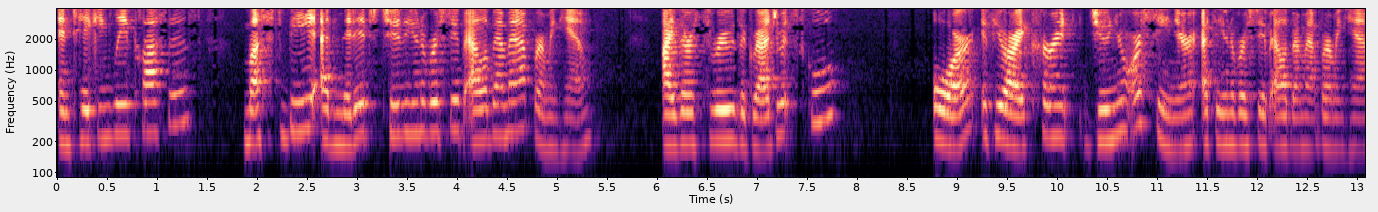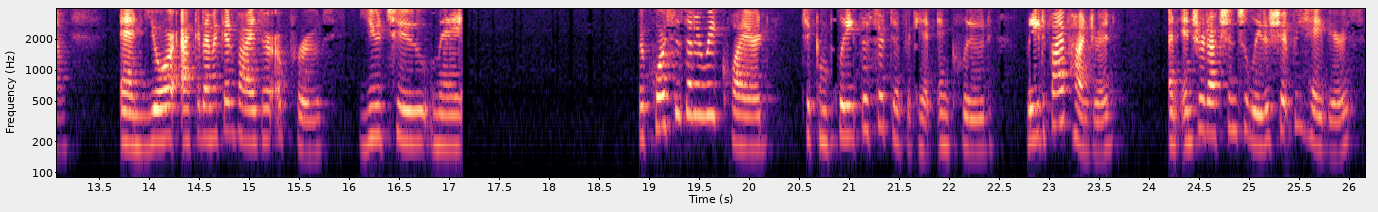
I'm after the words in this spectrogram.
in taking LEAD classes must be admitted to the University of Alabama at Birmingham, either through the graduate school or if you are a current junior or senior at the University of Alabama at Birmingham, and your academic advisor approves, you too may. The courses that are required to complete the certificate include LEAD 500, an Introduction to Leadership Behaviors,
